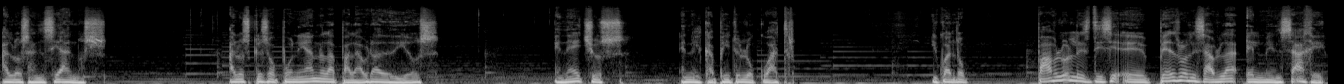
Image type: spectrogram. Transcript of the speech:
a los ancianos, a los que se oponían a la palabra de Dios, en Hechos, en el capítulo 4. Y cuando Pablo les dice, eh, Pedro les habla el mensaje,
